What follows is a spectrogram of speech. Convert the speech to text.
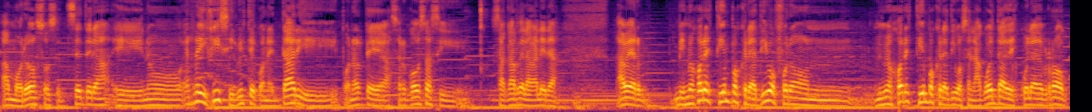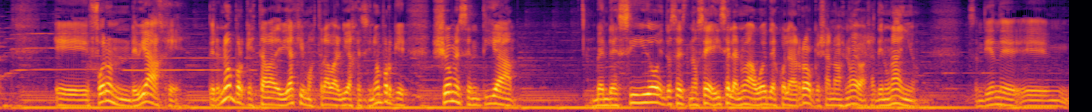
amorosos, etc. Eh, no, es re difícil, viste, conectar y ponerte a hacer cosas y sacar de la galera. A ver, mis mejores tiempos creativos fueron. Mis mejores tiempos creativos en la cuenta de Escuela de Rock eh, fueron de viaje. Pero no porque estaba de viaje y mostraba el viaje, sino porque yo me sentía bendecido. Entonces, no sé, hice la nueva web de Escuela de Rock, que ya no es nueva, ya tiene un año. ¿Se entiende? Eh,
